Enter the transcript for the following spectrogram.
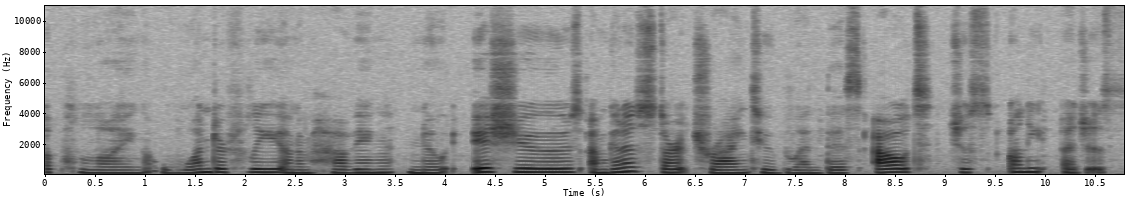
applying wonderfully and I'm having no issues. I'm gonna start trying to blend this out just on the edges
